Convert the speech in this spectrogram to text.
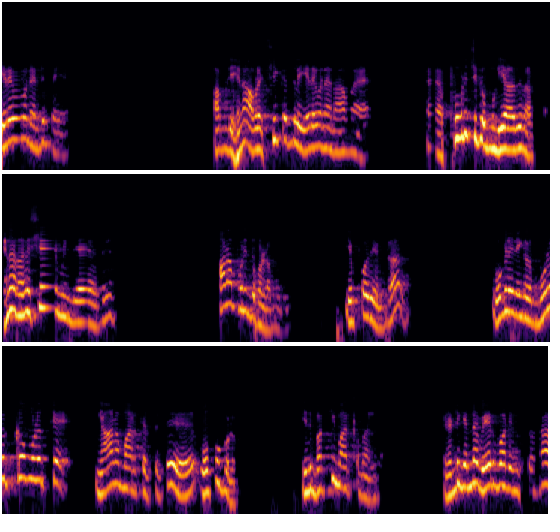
இறைவன் என்று பெயர். அப்படின்னா அவ்வளவு சீக்கிரத்துல இறைவனை நாம புரிச்சுக்க முடியாதுன்னு அர்த்தம். ஏன்னா ரகசியம் இல்லையாது ஆனா புரிந்து கொள்ள முடியும். எப்போது என்றால் உங்களை நீங்கள் முழுக்க முழுக்க ஞான மார்க்கத்துக்கு ஒப்பு கொடுக்கும். இது பக்தி மார்க்கம் அல்ல. ரெண்டுக்கு என்ன வேறுபாடுன்னு சொன்னா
